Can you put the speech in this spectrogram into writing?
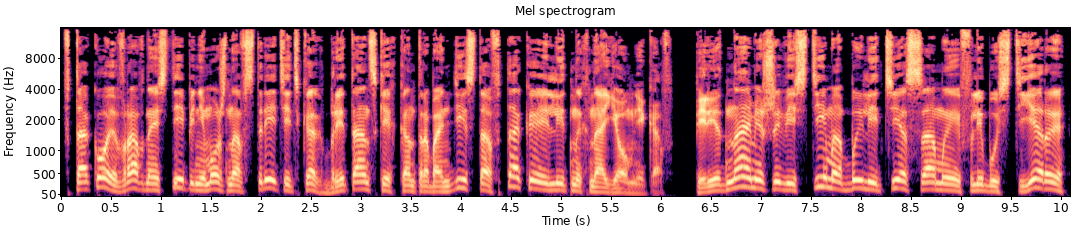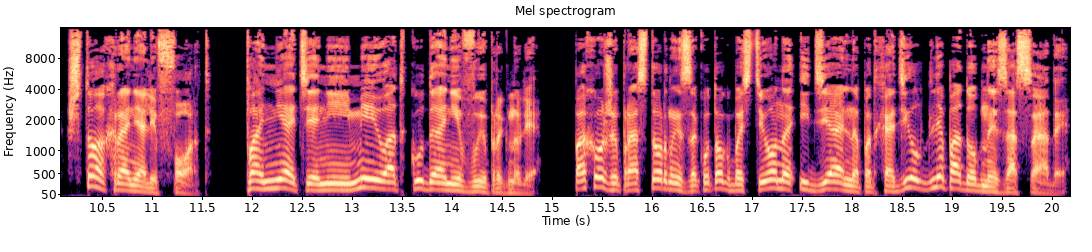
В такой в равной степени можно встретить как британских контрабандистов, так и элитных наемников. Перед нами же вестимо были те самые флебустьеры, что охраняли форт. Понятия не имею, откуда они выпрыгнули. Похоже, просторный закуток бастиона идеально подходил для подобной засады.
